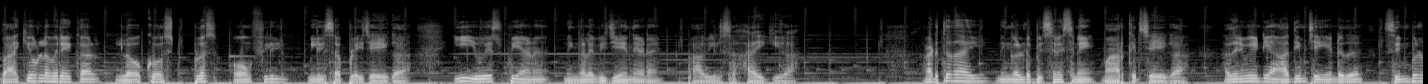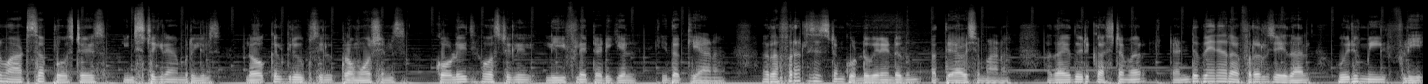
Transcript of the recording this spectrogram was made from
ബാക്കിയുള്ളവരേക്കാൾ low cost plus home field meal supply ചെയ്യുക. ഈ യു എസ് പി ആണ് നിങ്ങളെ വിജയം നേടാൻ ഭാവിയിൽ സഹായിക്കുക. അടുത്തതായി നിങ്ങളുടെ ബിസിനസ്സിനെ മാർക്കറ്റ് ചെയ്യുക. അതിനുവേണ്ടി ആദ്യം ചെയ്യേണ്ടത് simple WhatsApp posters Instagram reels local ഗ്രൂപ്പ്സിൽ പ്രൊമോഷൻസ് കോളേജ് ഹോസ്റ്റലിൽ ലീഫ്ലെറ്റ് അടിക്കൽ ഇതൊക്കെയാണ്. റെഫറൽ സിസ്റ്റം കൊണ്ടുവരേണ്ടതും അത്യാവശ്യമാണ്. അതായത് ഒരു കസ്റ്റമർ രണ്ട് പേരെ റെഫറൽ ചെയ്താൽ ഒരു മീൽ ഫ്രീ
